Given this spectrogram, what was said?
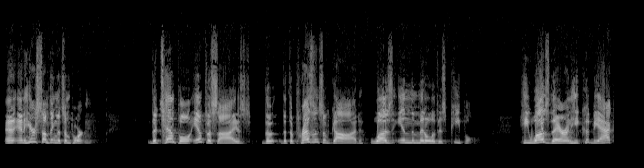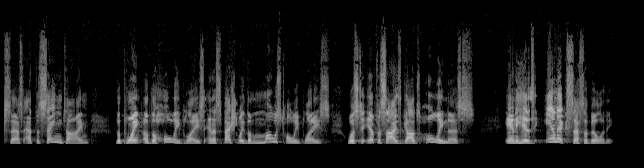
And, and here's something that's important the temple emphasized the, that the presence of God was in the middle of his people. He was there and he could be accessed. At the same time, the point of the holy place, and especially the most holy place, was to emphasize God's holiness and his inaccessibility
